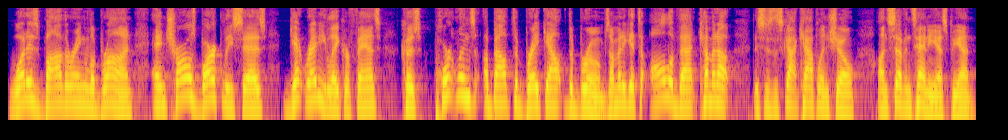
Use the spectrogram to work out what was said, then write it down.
What is bothering LeBron? And Charles Barkley says, get ready, Laker fans, because Portland's about to break out the brooms. I'm going to get to all of that coming up. This is the Scott Kaplan Show on 710 ESPN.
